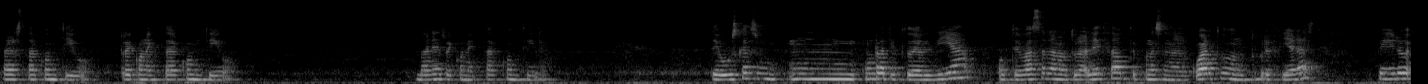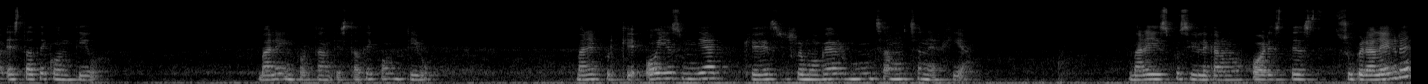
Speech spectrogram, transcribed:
para estar contigo, reconectar contigo, ¿vale? Reconectar contigo te buscas un, ratito del día o te vas a la naturaleza o te pones en el cuarto donde tú prefieras, pero estate contigo. ¿Vale? Importante, estate contigo. ¿Vale? Porque hoy es un día que es remover mucha, mucha energía. ¿Vale? Y es posible que a lo mejor estés súper alegre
